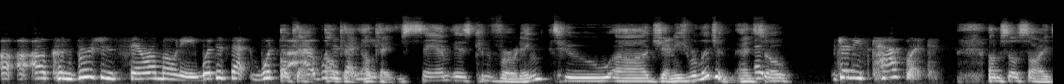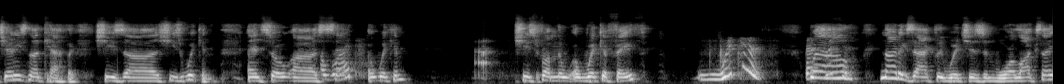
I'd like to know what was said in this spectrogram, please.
a, a, a conversion ceremony. What does that? What? Okay, uh, what does that okay, okay. Sam is converting to uh, Jenny's religion, and so Jenny's Catholic. I'm so sorry. Jenny's not Catholic. She's uh, she's Wiccan, and so uh, Sam, what? a Wiccan. She's from the a Wicca faith. Witches. That's Well, witches. not exactly witches and warlocks. I, I,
